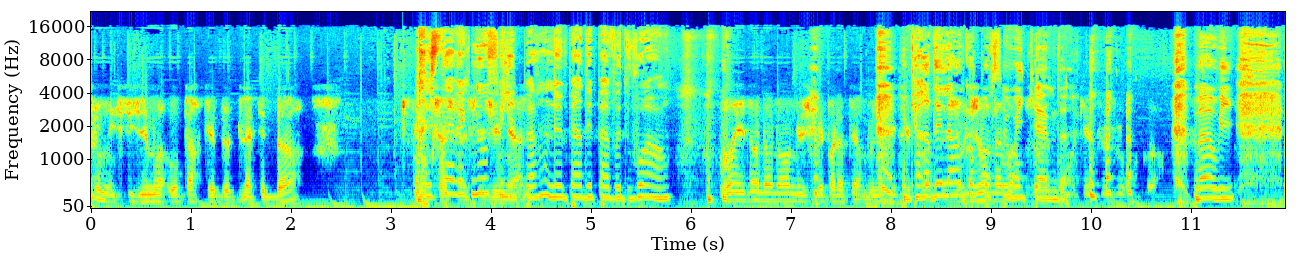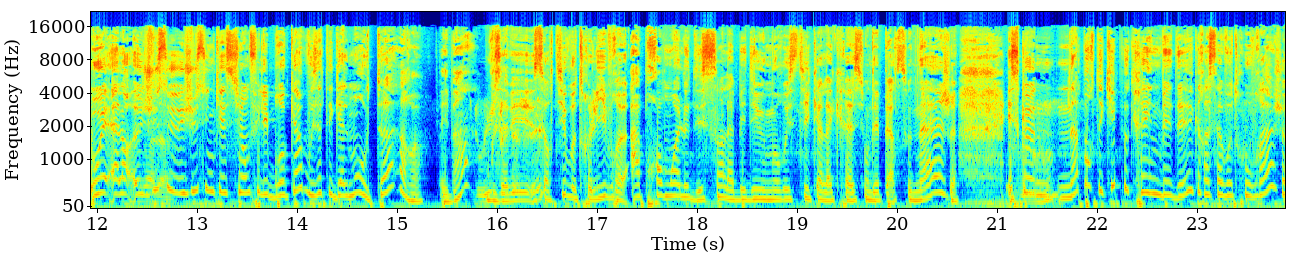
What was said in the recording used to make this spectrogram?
excusez-moi, au parc de, de la Tête d'Or. Restez avec nous, Philippe. hein, ne perdez pas votre voix. hein. Oui, non, non, non, mais je ne vais pas la perdre. Gardez-la encore pour ce week-end. Bah oui. Oui, alors euh, Voilà. juste, juste une question, Philippe Brocard, vous êtes également auteur? Eh ben, Oui, vous avez sorti votre livre Apprends-moi le dessin, la BD humoristique à la création des personnages. Est-ce que Mhm. n'importe qui peut créer une BD grâce à votre ouvrage?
